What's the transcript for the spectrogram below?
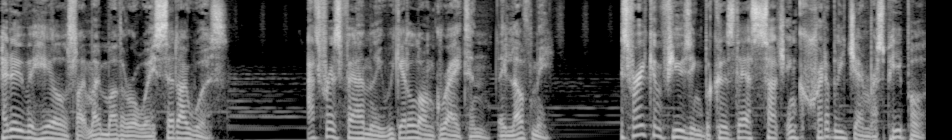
Head over heels, like my mother always said I was. As for his family, we get along great and they love me. It's very confusing because they are such incredibly generous people,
